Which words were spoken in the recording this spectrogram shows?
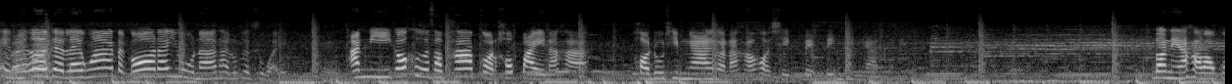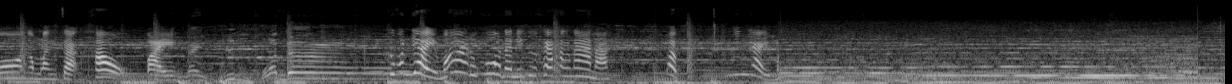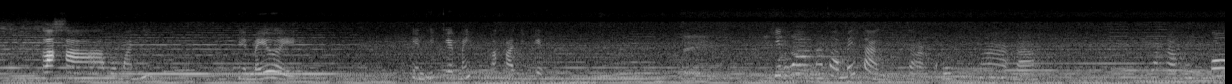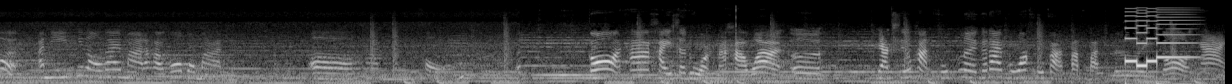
เห็นไหมเออแดดแรงมากแต่ก็ได้อยู่นะถ่ายรูปสวยๆอันนี้ก็คือสภาพก่อนเข้าไปนะคะ ขอดูทีมงานก่อนนะคะ ขอเช็คเรตติ้งทีมงานก่อนตอนนี้นะคะเราก็กำลังจะเข้าไปได้บินวันเดอร์ คือมันใหญ่มากทุกคน อันนี้คือแค่ข้างหน้านะ แบบยิ่งใหญ่มากราคาประมาณนี้ เห็นไหมเอ่ย เห็นทิเก็ตไหมราคาทิเก็ต คิดว่าน่าจะไม่ต่างจากคุกมากนะ ราคาคุกก็อันนี้ที่เราได้มานะคะ ก็ประมาณ เอ่อพันสองก็ถ้าใครสะดวกนะคะว่า เออ อยากซื้อผ่านคุกเลยก็ได้เพราะว่าคุกอะตัดบัตรเลยก็ง่าย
